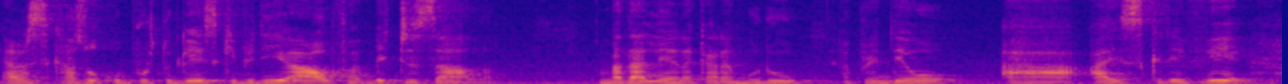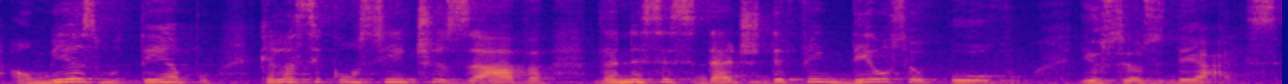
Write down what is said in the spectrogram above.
ela se casou com um português que viria a alfabetizá-la. Madalena Caramuru aprendeu a, a, escrever ao mesmo tempo que ela se conscientizava da necessidade de defender o seu povo e os seus ideais.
